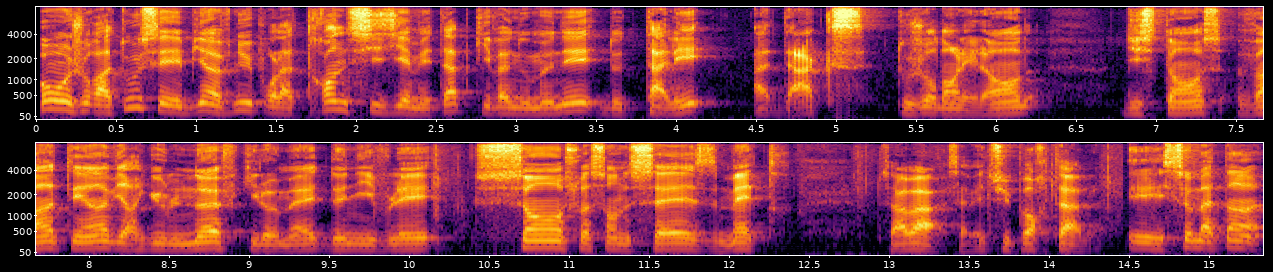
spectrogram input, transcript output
Bonjour à tous et bienvenue pour la 36e étape qui va nous mener de Talé à Dax, toujours dans les Landes. Distance 21,9 km, dénivelé 176 mètres. Ça va, ça va être supportable. Et ce matin,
